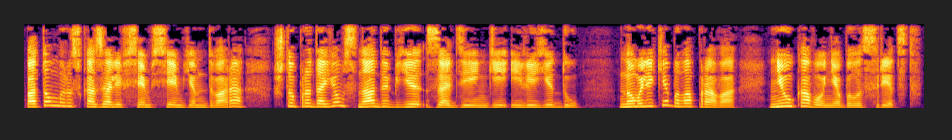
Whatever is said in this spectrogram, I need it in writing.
Потом мы рассказали всем семьям двора, что продаем снадобье за деньги или еду. Но Малике была права, ни у кого не было средств.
